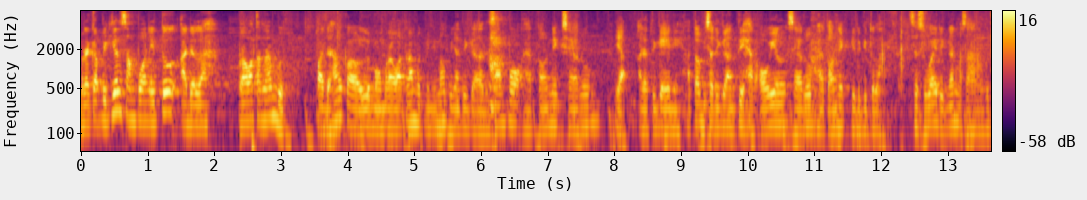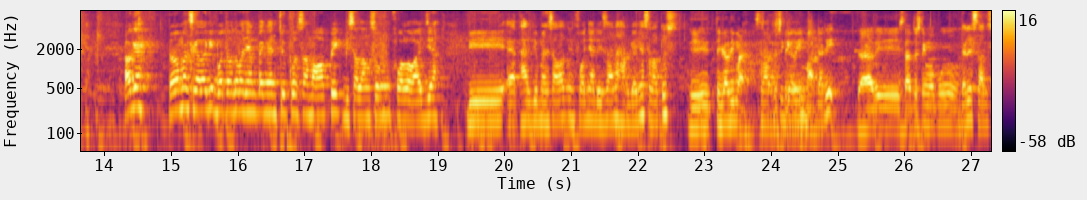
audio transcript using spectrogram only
Mereka pikir sampoan itu adalah perawatan rambut. Padahal kalau lu mau merawat rambut minimal punya tiga ada sampo, hair tonic, serum, ya ada tiga ini. Atau bisa diganti hair oil, serum, hair tonic gitu gitulah. Sesuai dengan masalah rambutnya. Oke, Teman-teman sekali lagi buat teman-teman yang pengen cukur sama Opik bisa langsung follow aja di @hajuman salon infonya di sana harganya 100 Di 35. 135 dari Dari 150. dari 150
